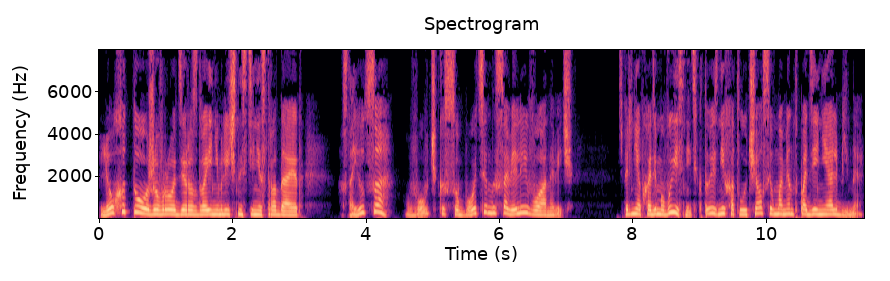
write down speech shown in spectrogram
Леха тоже вроде раздвоением личности не страдает. Остаются Вовочка Субботин и Савелий Иванович. Теперь необходимо выяснить, кто из них отлучался в момент падения Альбины.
